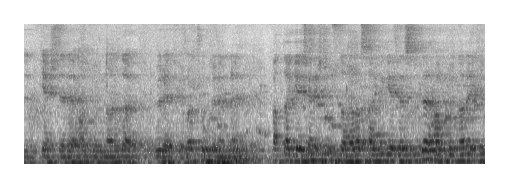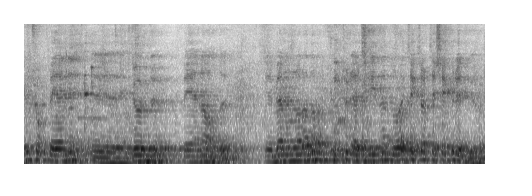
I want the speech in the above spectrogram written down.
e, gençlere halk oyunları da öğretiyorlar. Çok önemli. Hatta geçen işte Ustalara Saygı Gecesi'nde halk oyunları ekibi çok beğeni e, gördü, beğeni aldı. E, ben onlara da kültür elçiliğinden dolayı tekrar teşekkür ediyorum.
